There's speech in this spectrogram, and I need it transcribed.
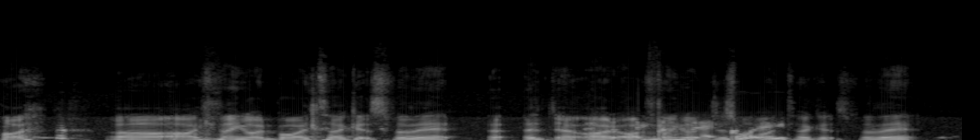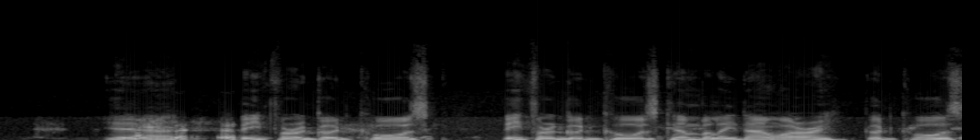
I, uh, I think I'd buy tickets for that. Uh, uh, I, I think exactly. I'd just buy tickets for that. Yeah, be for a good cause. Be for a good cause, Kimberlee. Don't worry, good cause.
